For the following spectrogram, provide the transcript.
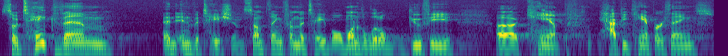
So take them an invitation, something from the table, one of the little goofy uh, camp, happy camper things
